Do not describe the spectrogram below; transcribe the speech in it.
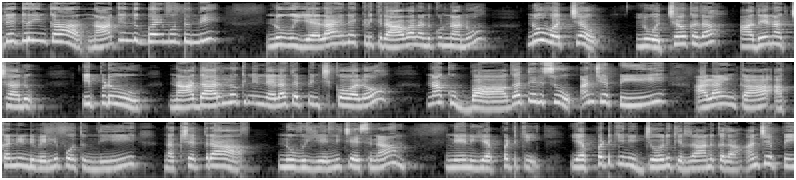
దగ్గర ఇంకా నాకెందుకు భయం ఉంటుంది? నువ్వు ఎలా అయినా ఇక్కడికి రావాలనుకున్నాను. నువ్వు వచ్చావు. నువ్వు వచ్చావు కదా? అదే నాకు చాలు. ఇప్పుడు నా దారిలోకి నిన్ను ఎలా తెప్పించుకోవాలో నాకు బాగా తెలుసు అని చెప్పి అలా ఇంకా అక్కడి నుండి వెళ్ళిపోతుంది. నక్షత్ర నువ్వు ఎన్ని చేసినా నేను ఎప్పటికీ ఎప్పటికీ నీ జోలికి రాను కదా అని చెప్పి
